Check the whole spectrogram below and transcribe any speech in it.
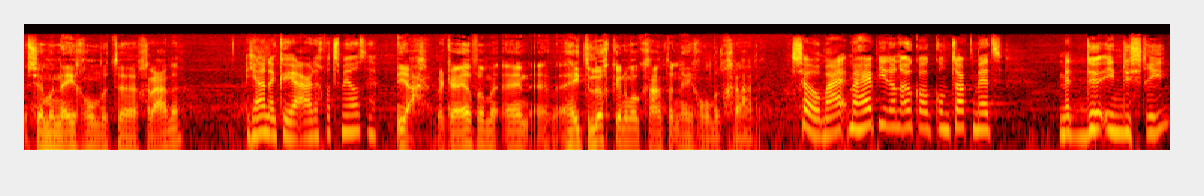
zeg maar 900 uh, graden. Ja, dan kun je aardig wat smelten. Ja, dan kan je heel veel. En uh, hete lucht kunnen we ook gaan tot 900 graden. Zo, maar, maar heb je dan ook al contact met, met de industrie?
